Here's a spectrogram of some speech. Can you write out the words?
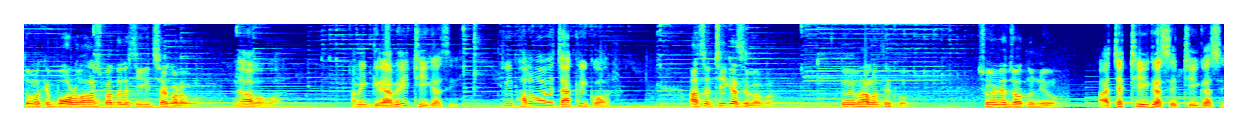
তোমাকে বড় হাসপাতালে চিকিৎসা করাবো। না বাবা। আমি গ্রামেই ঠিক আছি। তুই ভালোভাবে চাকরি কর। আচ্ছা ঠিক আছে বাবা। তুমি ভালো থেকো। শরীরের যত্ন নিও। আচ্ছা ঠিক আছে ঠিক আছে।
